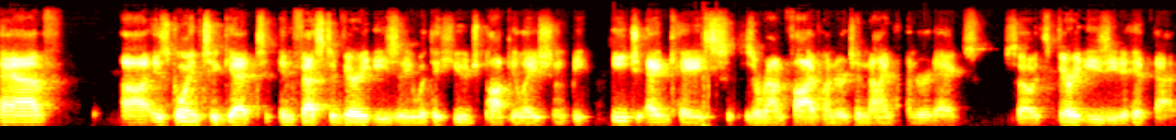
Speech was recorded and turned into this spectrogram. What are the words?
have uh, is going to get infested very easily with a huge population. Each egg case is around 500 to 900 eggs. So it's very easy to hit that.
